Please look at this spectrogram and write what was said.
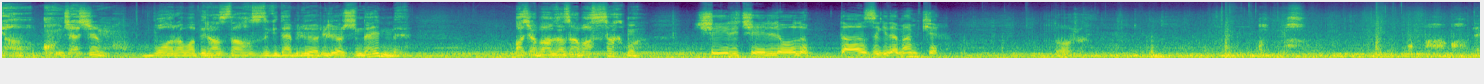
Ya amcacığım bu araba biraz daha hızlı gidebiliyor biliyorsun değil mi? Acaba gaza bassak mı? Şehir içi 50 oğlum. Daha hızlı gidemem ki. Doğru. Allah. Allah abi.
